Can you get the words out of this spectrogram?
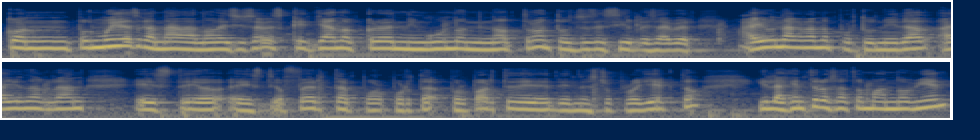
con, pues muy desganada, ¿no? Decir, sabes que ya no creo en ninguno ni en otro, entonces decirles, a ver, hay una gran oportunidad, hay una gran este, este, oferta por, por, por parte de, nuestro proyecto y la gente lo está tomando bien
